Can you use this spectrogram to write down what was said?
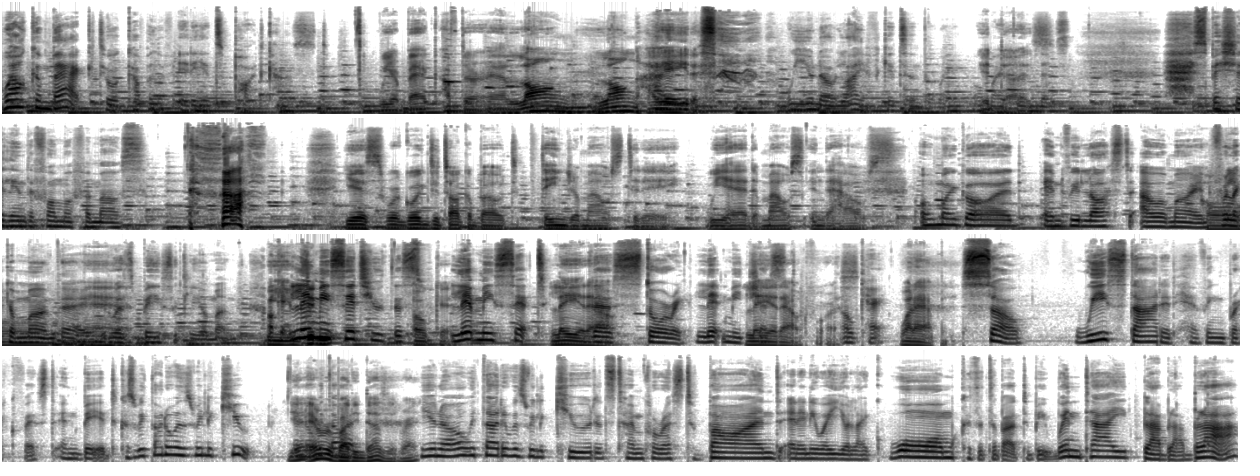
Welcome back to a Couple of Idiots podcast. We are back after a long, long hiatus. well, you know, life gets in the way. Oh It my does. goodness. Especially in the form of a mouse. yes, we're going to talk about Danger Mouse today. We had a mouse in the house. Oh my god. And we lost our mind for like a Oh, month, eh? It was basically a month. We Okay, let me set you this. Okay. Let me set Lay it the out. story. Let me Lay just- it out for us. Okay. What happened? So, we started having breakfast in bed because we thought it was really cute. You Yeah, know, everybody thought- does it, right? You know, we thought it was really cute. It's time for us to bond. And anyway, you're like warm because it's about to be winter, blah, blah, blah.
